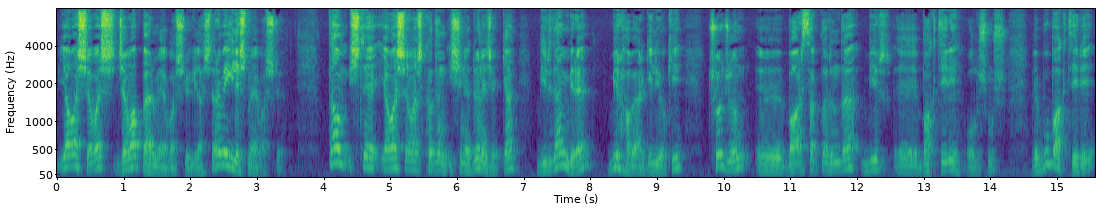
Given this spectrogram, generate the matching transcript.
yavaş yavaş cevap vermeye başlıyor ilaçlara ve iyileşmeye başlıyor. Tam işte yavaş yavaş kadın işine dönecekken birdenbire bir haber geliyor ki çocuğun e, bağırsaklarında bir e, bakteri oluşmuş ve bu bakteri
